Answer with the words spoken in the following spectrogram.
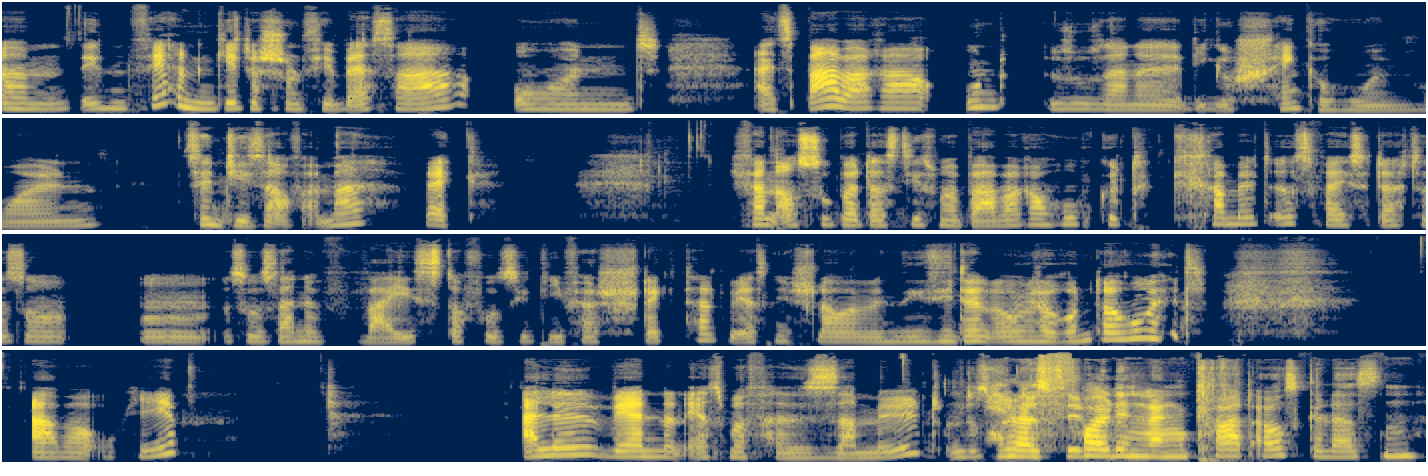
Ähm, den Pferden geht es schon viel besser und als Barbara und Susanne die Geschenke holen wollen, sind diese auf einmal weg. Ich fand auch super, dass diesmal Barbara hochgekrabbelt ist, weil ich so dachte so, hm, Susanne weiß doch, wo sie die versteckt hat. Wäre es nicht schlauer, wenn sie sie dann auch wieder runterholt? Aber okay. Alle werden dann erst mal versammelt und es Hey, wird du hast voll den langen Part ausgelassen.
